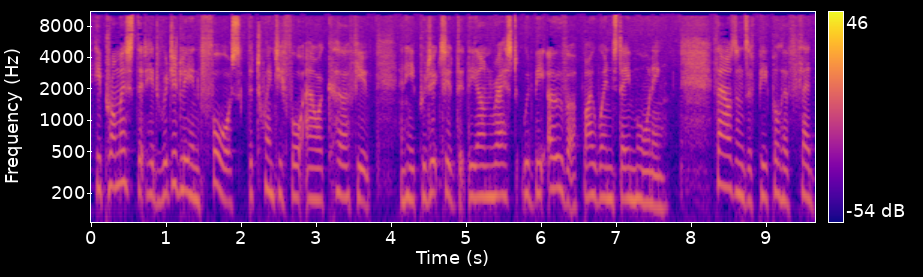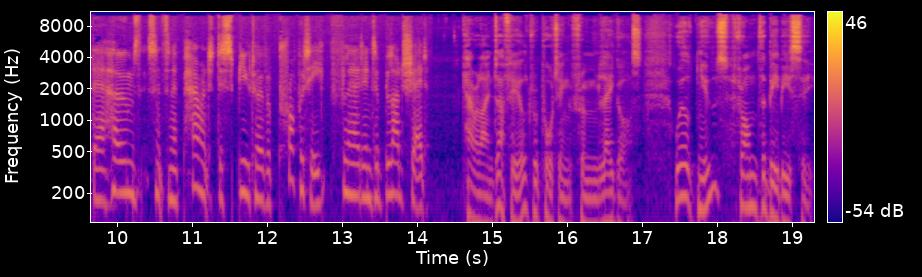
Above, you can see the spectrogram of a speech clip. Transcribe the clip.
He promised that he'd rigidly enforce the 24 hour curfew, and he predicted that the unrest would be over by Wednesday morning. Thousands of people have fled their homes since an apparent dispute over property flared into bloodshed. Caroline Duffield reporting from Lagos. World News from the BBC.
